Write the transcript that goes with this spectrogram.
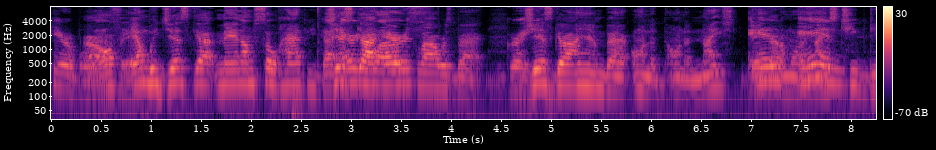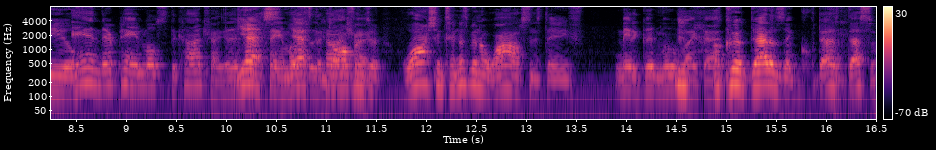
terrible. Our last off- and we just got man. I'm so happy. Got just Eric got Flowers. Ereck Flowers back. great. Just got him back on a on a nice. They got him on a nice cheap deal. and they're paying most of the contract. They're yes, paying most yes. of The the, Dolphins. contract. Are, Washington. It's been a while since they've Made a good move like that. a that. good. That is a that's that's a,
